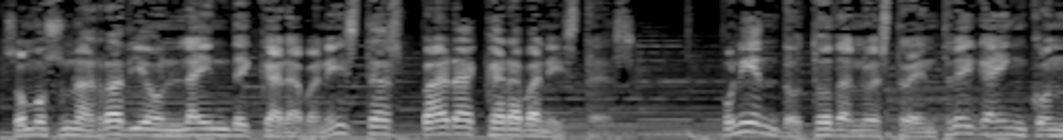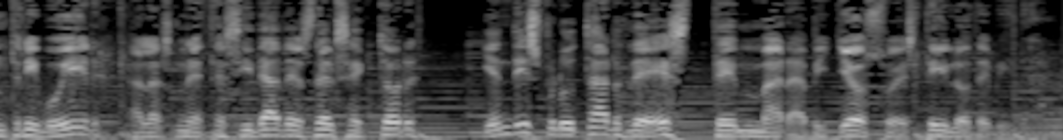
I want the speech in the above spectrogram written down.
somos una radio online de caravanistas para caravanistas, poniendo toda nuestra entrega en contribuir a las necesidades del sector y en disfrutar de este maravilloso estilo de vida.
